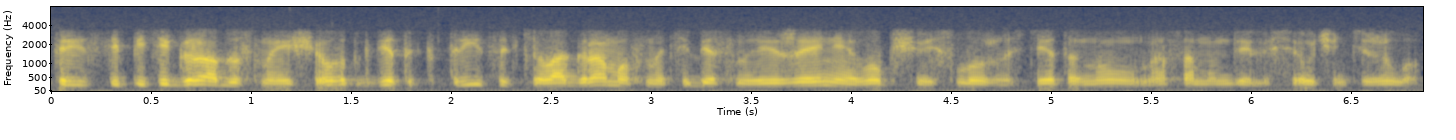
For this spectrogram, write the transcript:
35 градусно, еще вот где-то 30 килограммов на тебе снаряжение в общей сложности. Это, ну, на самом деле все очень тяжело.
